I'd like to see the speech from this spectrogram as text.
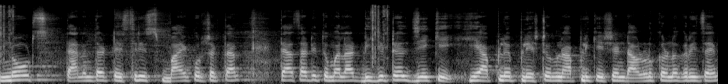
नोट्स त्यानंतर टेस्ट्रीज बाय करू शकता. त्यासाठी तुम्हाला डिजिटल जे के हे आपलं प्लेस्टोरवरून ॲप्लिकेशन डाउनलोड करणं गरजेचं आहे.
